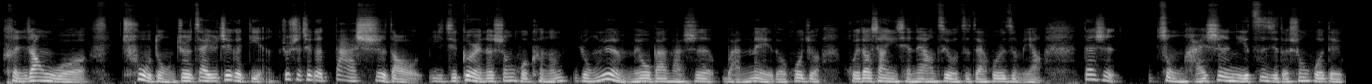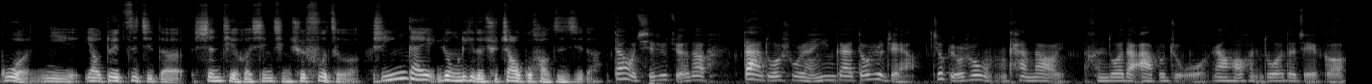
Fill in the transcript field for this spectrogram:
很让我触动，就是在于这个点，就是这个大世道以及个人的生活，可能永远没有办法是完美的，或者回到像以前那样自由自在，或者怎么样，但是。总还是你自己的生活得过，你要对自己的身体和心情去负责，是应该用力的去照顾好自己的。但我其实觉得大多数人应该都是这样。就比如说，我们看到很多的 UP 主，然后很多的这个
